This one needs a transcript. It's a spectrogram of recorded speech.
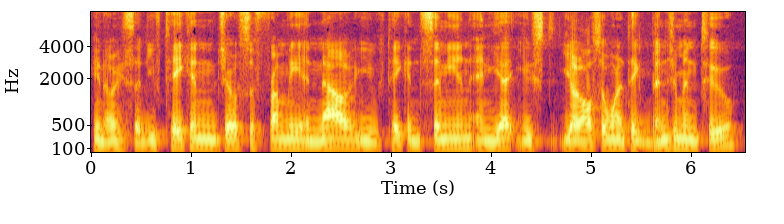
you know, he said, You've taken Joseph from me, and now you've taken Simeon, and yet you, you also want to take Benjamin too?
